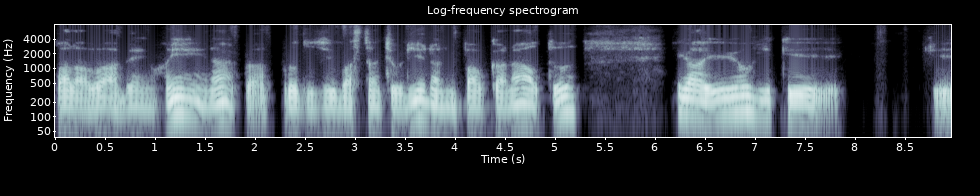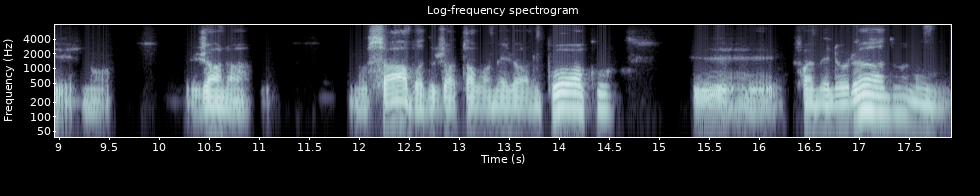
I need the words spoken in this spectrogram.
para lavar bem o rim, né? Para produzir bastante urina, limpar o canal, tudo. E aí eu vi que, que no, já na, no sábado já estava melhor um pouco, foi melhorando, não,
